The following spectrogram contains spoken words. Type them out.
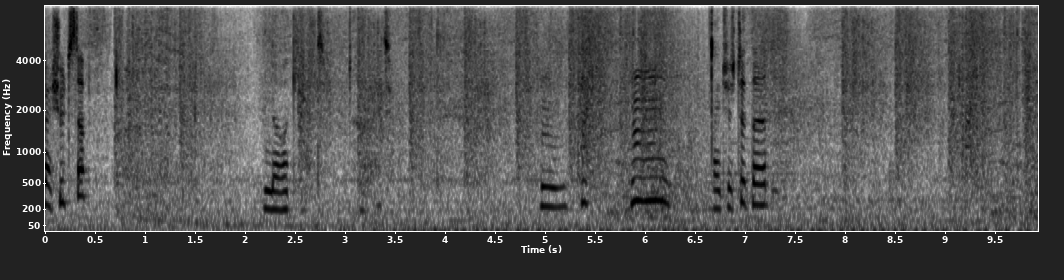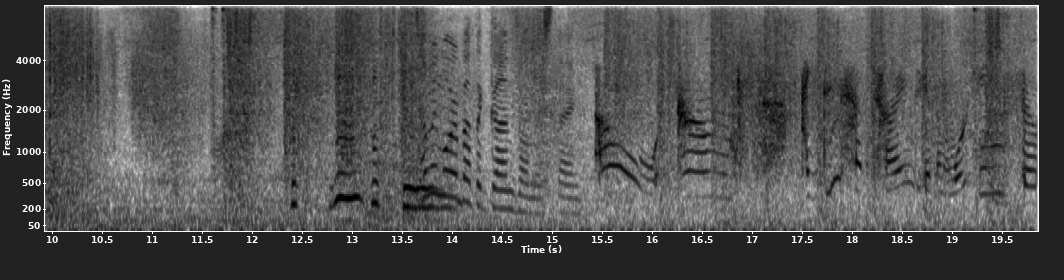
Can I shoot stuff? No, I can't. Alright. I just did that. Tell me more about the guns on this thing. Oh, um, I didn't have time to get them working, so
